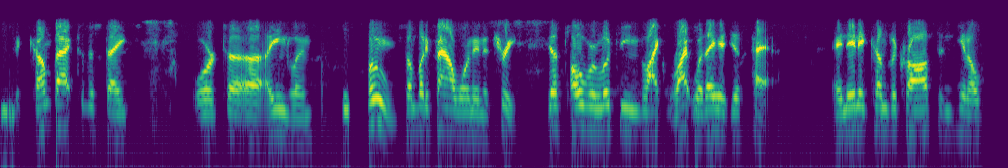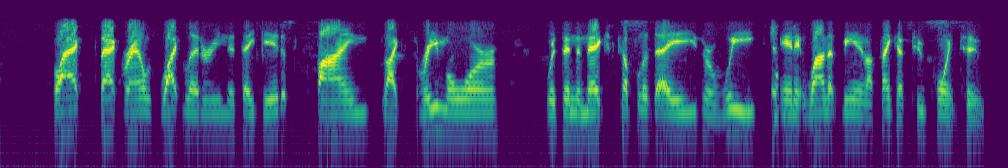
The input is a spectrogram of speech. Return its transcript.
to come back to the states or to uh, England, boom, somebody found one in a tree, just overlooking like right where they had just passed. And then it comes across in you know black background with white lettering that they did find like three more within the next couple of days or weeks, and it wound up being I think a 2.2.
